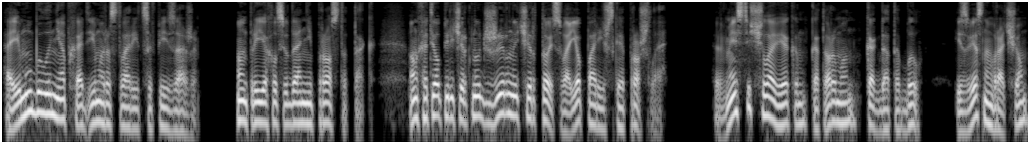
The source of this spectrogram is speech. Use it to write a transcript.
а ему было необходимо раствориться в пейзаже. Он приехал сюда не просто так. Он хотел перечеркнуть жирной чертой свое парижское прошлое. Вместе с человеком, которым он когда-то был. Известным врачом,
